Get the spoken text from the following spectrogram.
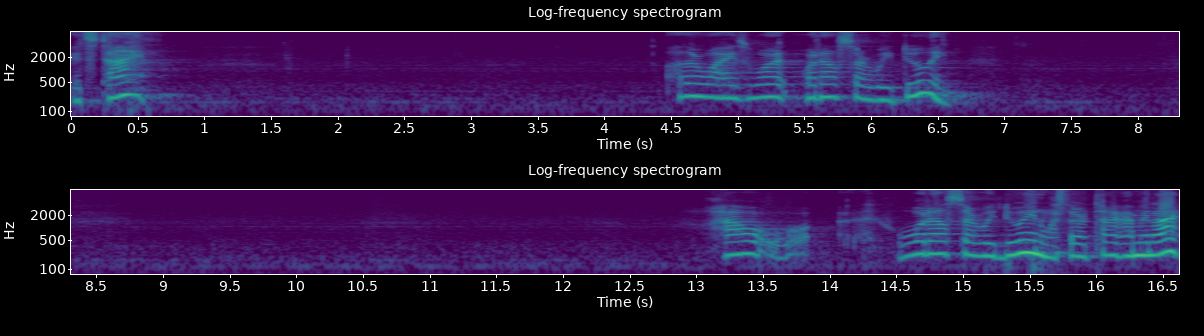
It's time. Otherwise, what, what else are we doing? how, what else are we doing with our time? I mean, I,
